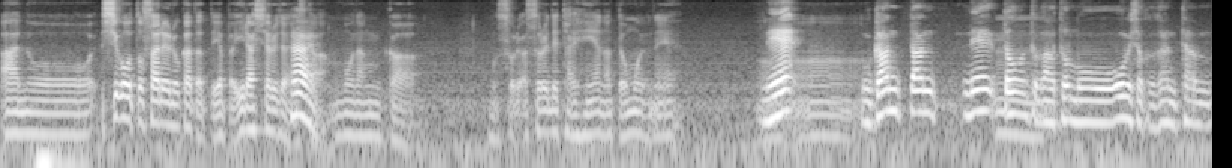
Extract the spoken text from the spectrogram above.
あの仕事される方ってやっぱいらっしゃるじゃないですか、はもうなんかもうそれはそれで大変やなって思うよねね。うん。もう元旦ねと,、うん。とかともう大晦日元旦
